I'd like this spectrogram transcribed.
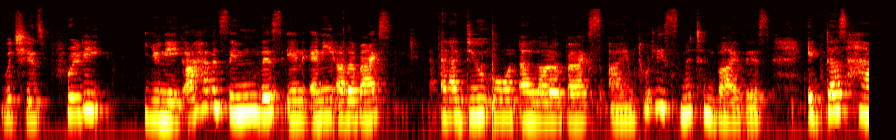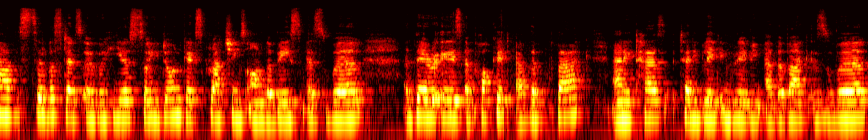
which is pretty unique. I haven't seen this in any other bags and I do own a lot of bags. I am totally smitten by this. It does have silver studs over here so you don't get scratchings on the base as well. There is a pocket at the back and it has Teddy Blake engraving at the back as well.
